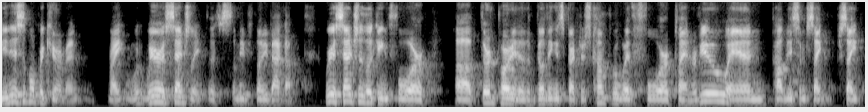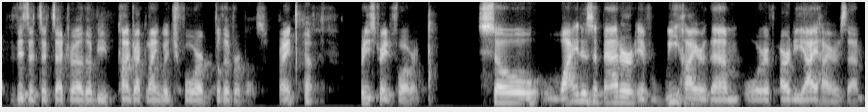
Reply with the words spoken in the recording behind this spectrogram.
municipal procurement, right? We're essentially, let's, let me let me back up. We're essentially looking for a third party that the building inspector is comfortable with for plan review and probably some site site visits, et cetera. There'll be contract language for deliverables, right? Yeah. Pretty straightforward. So why does it matter if we hire them or if RDI hires them?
